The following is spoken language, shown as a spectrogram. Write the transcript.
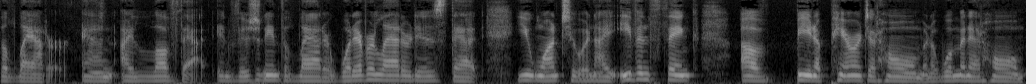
the Ladder. And I love that. Envisioning the ladder, whatever ladder it is that you want to. And I even think of being a parent at home and a woman at home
